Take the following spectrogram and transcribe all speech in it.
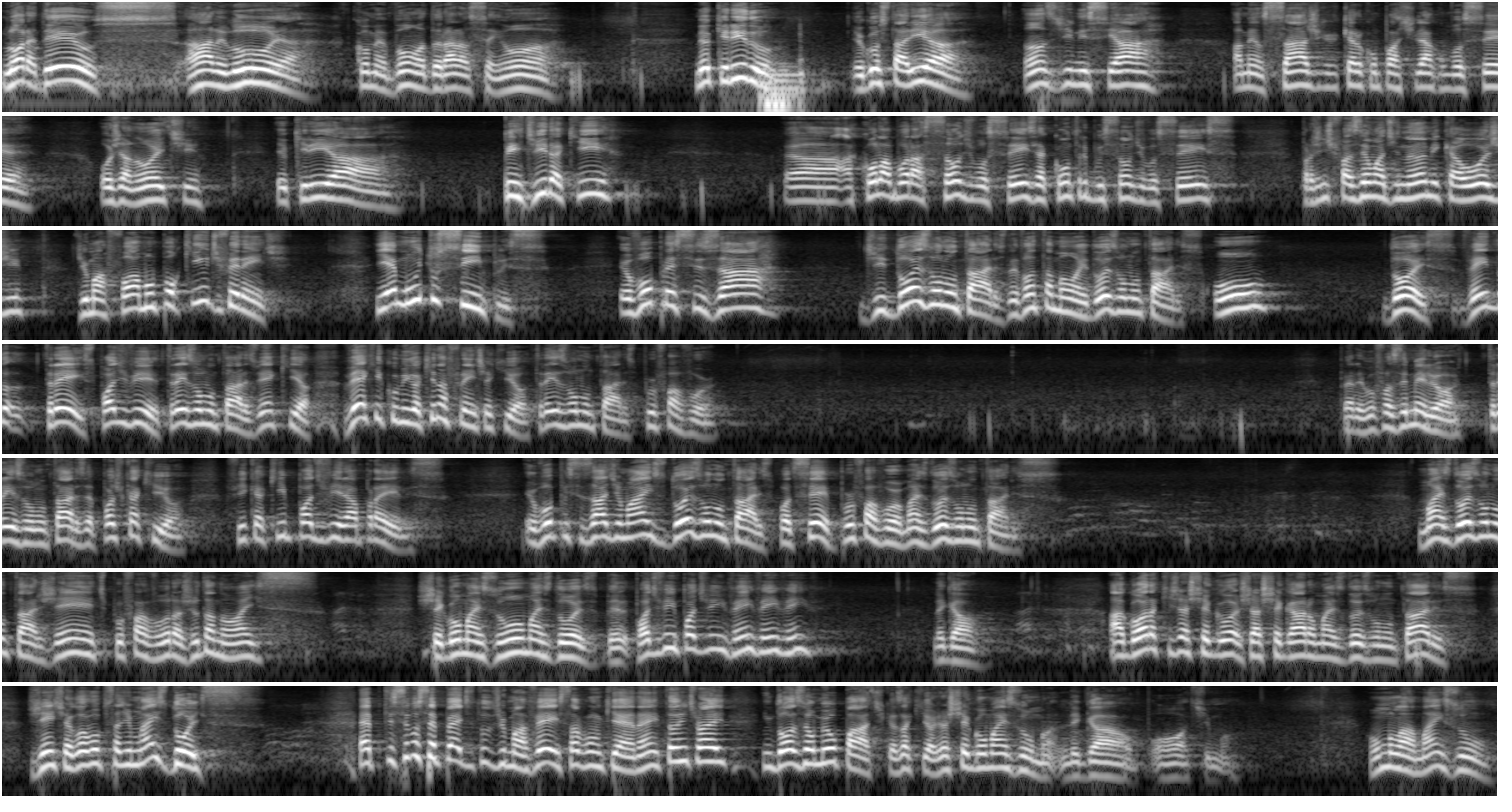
Glória a Deus, aleluia, como é bom adorar ao Senhor. Meu querido, eu gostaria, antes de iniciar a mensagem que eu quero compartilhar com você hoje à noite, eu queria pedir aqui uh, a colaboração de vocês e a contribuição de vocês para a gente fazer uma dinâmica hoje de uma forma um pouquinho diferente. E é muito simples. Eu vou precisar de dois voluntários. Levanta a mão aí, dois voluntários. Um, dois, vem do, três, pode vir, três voluntários. Vem aqui, ó. Vem aqui comigo, aqui na frente, aqui, ó. Três voluntários, por favor. Espera aí, vou fazer melhor. Três voluntários, é, pode ficar aqui, ó. Fica aqui, pode virar para eles. Eu vou precisar de mais dois voluntários, pode ser? Por favor, mais dois voluntários. Mais dois voluntários. Gente, por favor, ajuda nós. Chegou mais um, mais dois. Pode vir, pode vir, vem, vem, vem. Legal. Agora que já, chegou, já chegaram mais dois voluntários, gente, agora eu vou precisar de mais dois. É porque se você pede tudo de uma vez, sabe como que é, né? Então a gente vai em doses homeopáticas. Aqui, ó, já chegou mais uma. Legal, ótimo. Vamos lá, mais um.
